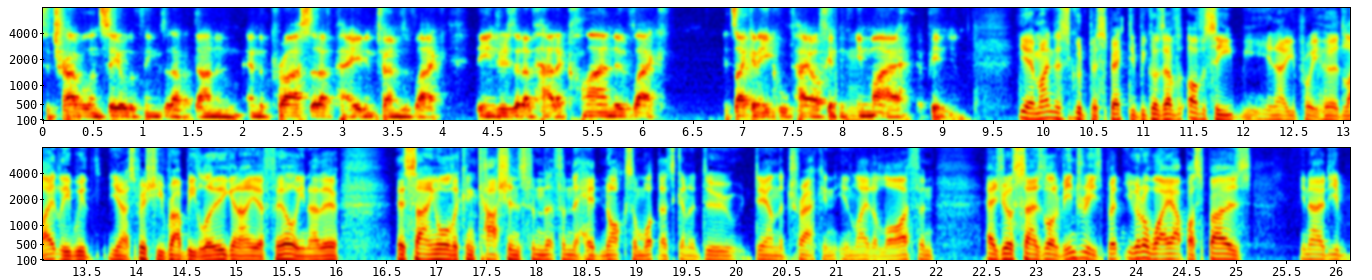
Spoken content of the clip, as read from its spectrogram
to travel and see all the things that I've done and, and the price that I've paid in terms of like the injuries that I've had are kind of like it's like an equal payoff in, mm. in my opinion. Yeah, mate, that's a good perspective because obviously, you know, you've probably heard lately with, you know, especially rugby league and AFL, you know, they're they're saying all the concussions from the from the head knocks and what that's going to do down the track in, in later life. And as you're saying, there's a lot of injuries, but you've got to weigh up, I suppose, you know, do you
